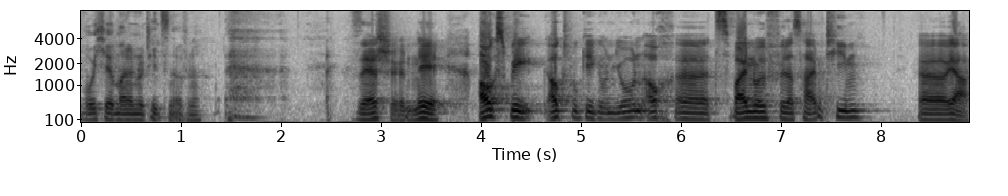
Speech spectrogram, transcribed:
wo ich hier meine Notizen öffne. Sehr schön. Nee, Augsburg, Augsburg gegen Union, auch äh, 2-0 für das Heimteam. Äh, ja,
